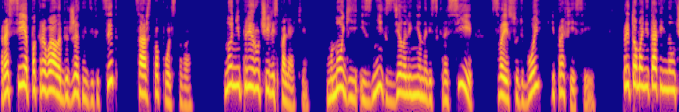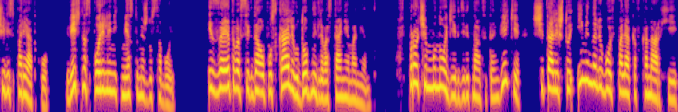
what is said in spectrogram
Россия покрывала бюджетный дефицит царства польского. Но не приручились поляки. Многие из них сделали ненависть к России своей судьбой и профессией. Притом они так и не научились порядку, вечно спорили не к месту между собой. Из-за этого всегда упускали удобный для восстания момент. Впрочем, многие в XIX веке считали, что именно любовь поляков к анархии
